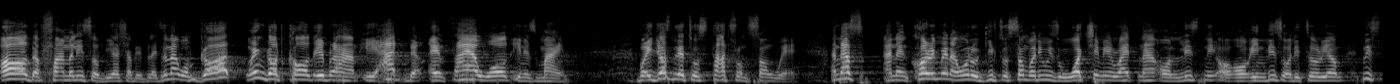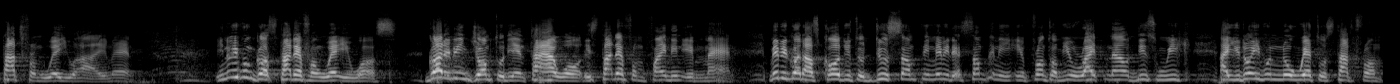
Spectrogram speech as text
all the families of the earth shall be blessed. And was God, when God called Abraham, he had the entire world in his mind. But he just needed to start from somewhere. And that's an encouragement I want to give to somebody who is watching me right now or listening or, or in this auditorium. Please start from where you are. Amen. You know, even God started from where he was. God didn't jump to the entire world. He started from finding a man. Maybe God has called you to do something. Maybe there's something in front of you right now this week, and you don't even know where to start from.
